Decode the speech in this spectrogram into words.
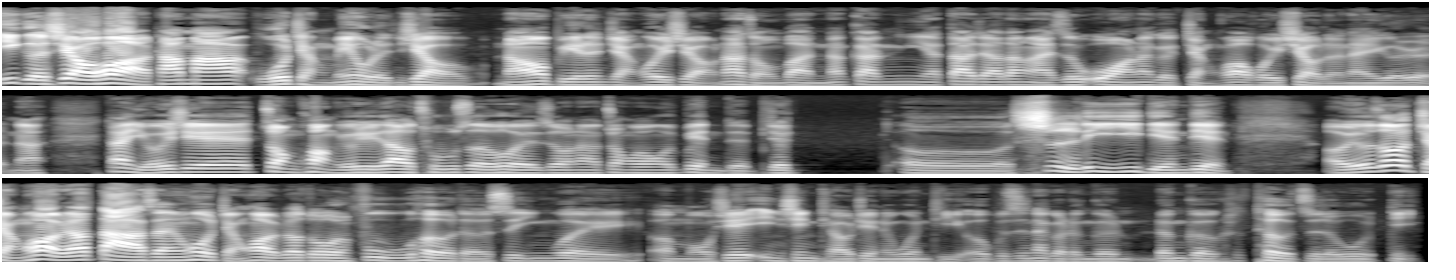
一个笑话，他妈我讲没有人笑，然后别人讲会笑，那怎么办？那干你啊！大家当然还是哇那个讲话会笑的那一个人呐、啊。但有一些状况，尤其到出社会的时候，那个状况会变得比较呃势利一点点。呃，有时候讲话比较大声或讲话比较多人附和的，是因为呃某些硬性条件的问题，而不是那个人格人格特质的问题。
